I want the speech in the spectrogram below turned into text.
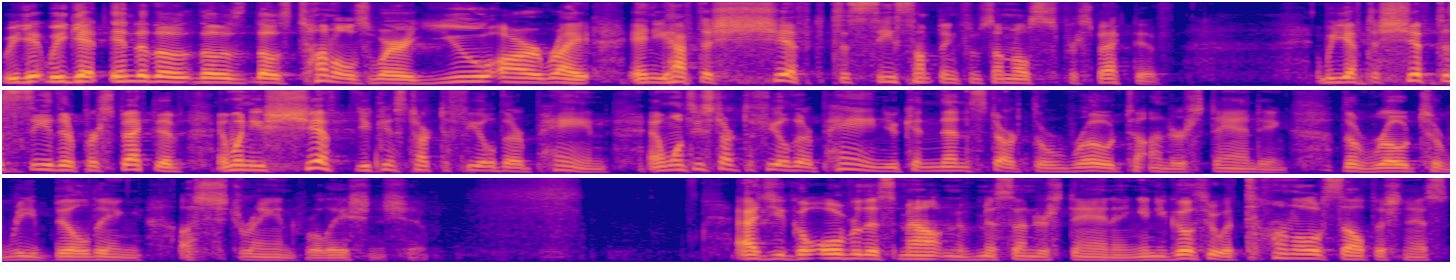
We get, we get into those, those, those tunnels where you are right, and you have to shift to see something from someone else's perspective. You have to shift to see their perspective. And when you shift, you can start to feel their pain. And once you start to feel their pain, you can then start the road to understanding, the road to rebuilding a strained relationship. As you go over this mountain of misunderstanding and you go through a tunnel of selfishness,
